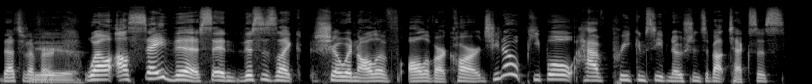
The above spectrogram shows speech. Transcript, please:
That's what I've yeah. heard. Well, I'll say this, and this is like showing all of all of our cards. You know, people have preconceived notions about Texas.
